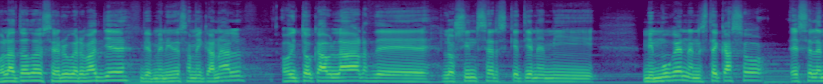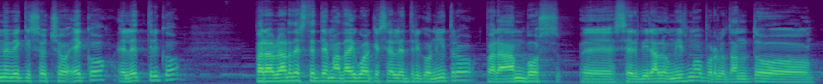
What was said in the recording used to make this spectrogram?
Hola a todos, soy Ruber Valle, bienvenidos a mi canal. Hoy toca hablar de los inserts que tiene mi, mi Mugen, en este caso es el MBX8 Eco eléctrico. Para hablar de este tema da igual que sea eléctrico o nitro, para ambos eh, servirá lo mismo, por lo tanto,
